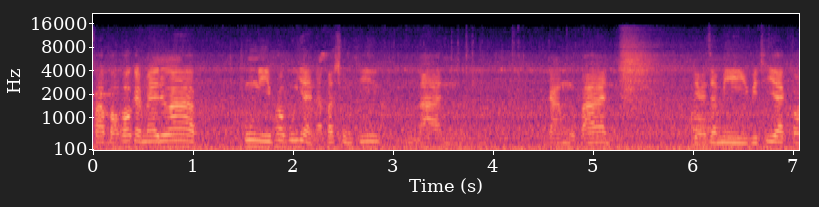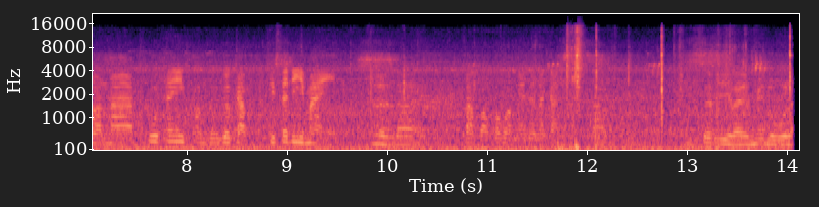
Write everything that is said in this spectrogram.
ฝากบอกพ่อกับแม่ด้วยว่าพรุ่งนี้พ่อผู้ใหญ่นัดประชุมที่ลานกลางหมู่บ้าน เดี๋ยวจะมีวิทยากรมาพูดให้ความรู้เกี่ยวกับทฤษฎีใหม่เออได้ฝากบอกพ่อกับแม่ด้วยละกันทฤษฎีอะไรไม่รู้แล้ว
